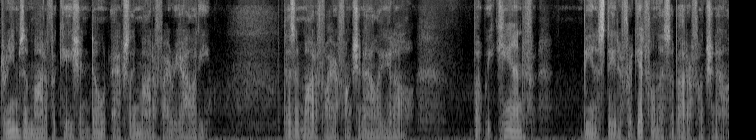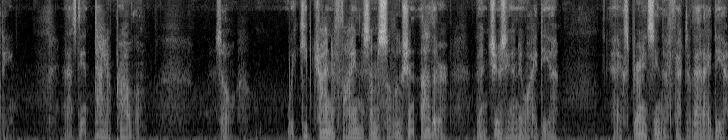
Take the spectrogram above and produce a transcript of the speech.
Dreams of modification don't actually modify reality doesn't modify our functionality at all. But we can be in a state of forgetfulness about our functionality. That's the entire problem. So we keep trying to find some solution other than choosing a new idea and experiencing the effect of that idea.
